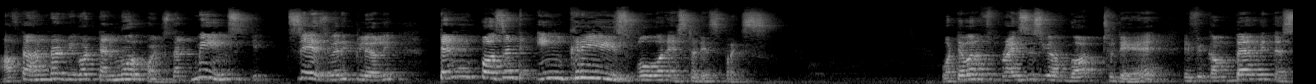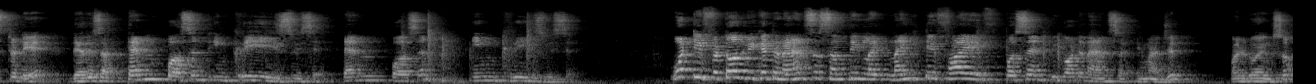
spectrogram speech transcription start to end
After 100 we got 10 more points. That means it says very clearly 10% increase over yesterday's price whatever prices you have got today, if you compare with yesterday, there is a 10% increase, we say. 10% increase, we say. What if at all we get an answer something like 95% we got an answer, imagine, while doing so.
